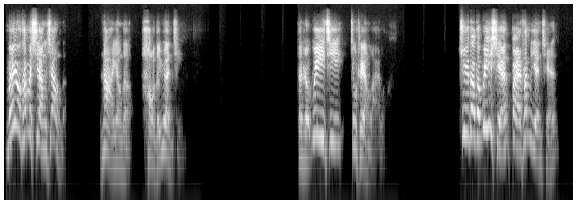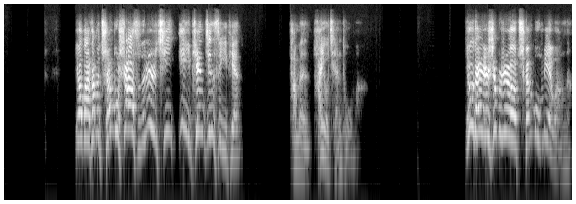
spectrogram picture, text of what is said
没有他们想象的那样的好的愿景，但是危机就这样来了，巨大的危险摆在他们眼前，要把他们全部杀死的日期一天近似一天，他们还有前途吗？犹太人是不是要全部灭亡呢？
